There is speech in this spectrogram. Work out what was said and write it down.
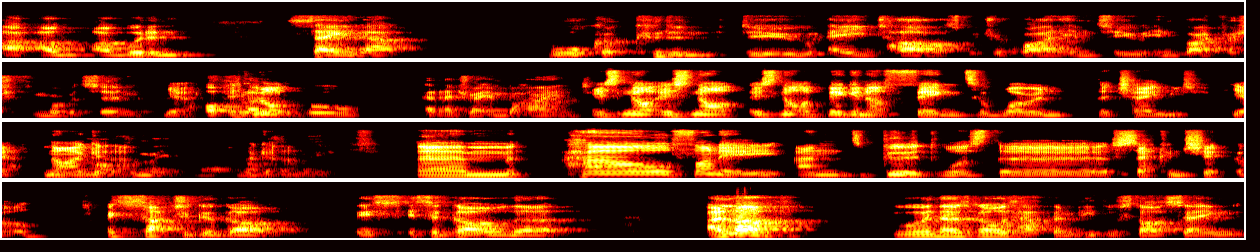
I, I, I wouldn't say that Walker couldn't do a task which required him to invite pressure from Robertson, yeah. offload the ball, penetrating behind. It's not. It's not. It's not a big enough thing to warrant the change. Yeah. No, I get not that. Me, no, I get that. Me. Um, how funny and good was the second Schick goal? It's such a good goal. It's it's a goal that I love. When those goals happen, people start saying,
